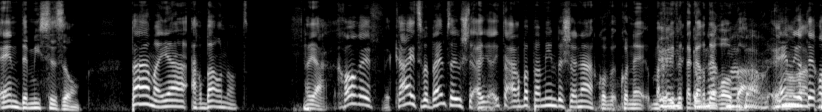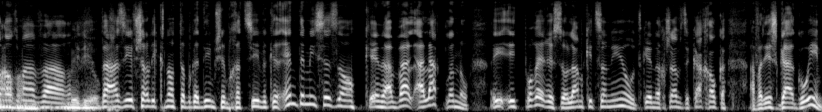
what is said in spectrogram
אין דמי סזון. פעם היה ארבע עונות. היה חורף וקיץ, ובאמצע היו, ש... היית ארבע פעמים בשנה קונה, מחליף את הגרדרובה. אין, יותר עונות מעבר. בדיוק. ואז אי אפשר לקנות את הבגדים שהם חצי, וכן, אין דמי סזון, כן, אבל הלך לנו. התפורר, יש עולם קיצוניות, כן, עכשיו זה ככה או ככה, אבל יש געגועים.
